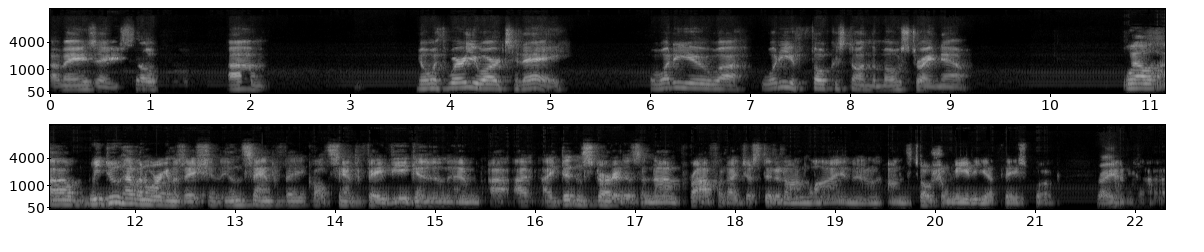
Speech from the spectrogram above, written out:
Amazing. So, um, you know, with where you are today, what are you uh, what are you focused on the most right now? Well, uh, we do have an organization in Santa Fe called Santa Fe Vegan, and I, I, didn't start it as a nonprofit. I just did it online and on social media, Facebook. Right. And, uh,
